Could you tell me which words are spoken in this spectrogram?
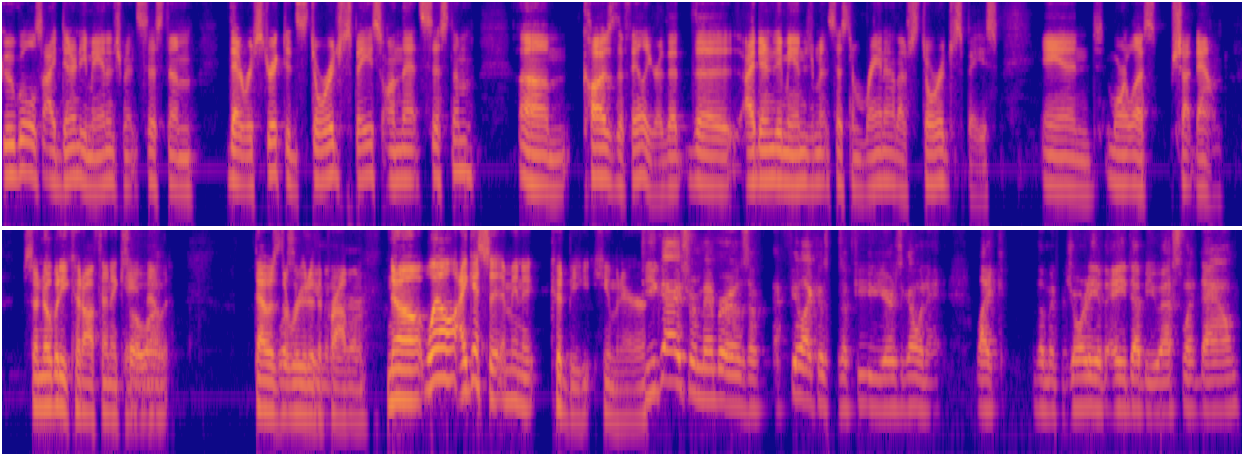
Google's identity management system that restricted storage space on that system um, caused the failure. That the identity management system ran out of storage space and more or less shut down. So nobody could authenticate. So, and that, uh, that was the root of the problem. error? No, well, I guess it, I mean it could be human error. Do you guys remember? It was a. I feel like it was a few years ago when, it, like, the majority of AWS went down,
